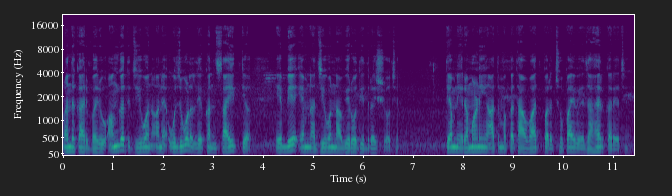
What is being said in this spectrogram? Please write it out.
અંધકાર ભર્યું. અંગત જીવન અને ઉજ્જવળ લેખન સાહિત્ય એ બે એમના જીવનના વિરોધી દ્રશ્યો છે. તેમની રમણીય આત્મકથા વાત પર છુપાવે જાહેર કરે છે.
